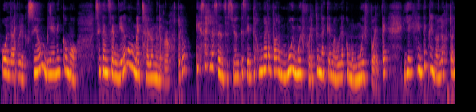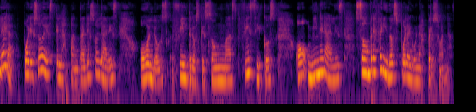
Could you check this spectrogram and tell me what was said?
o la reacción viene como si te encendieran un mechero en el rostro. Sensación que sientes, un ardor muy muy fuerte, una quemadura como muy fuerte y hay gente que no los tolera. Por eso es que las pantallas solares o los filtros que son más físicos o minerales son preferidos por algunas personas.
